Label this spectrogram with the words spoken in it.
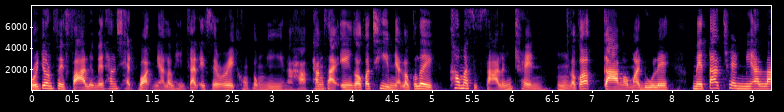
รถยนต์ไฟฟ้าหรือแม้กระทั่ง chatbot เนี่ยเราเห็นการ accelerate ของตรงนี้นะคะ ทางสายเองเราก็ทีมเนี่ยเราก็เลยเข้ามาศึกษาเรื่องเทรนด์แล้วก็กางออกมาดูเลย Mega Trend มีอะไร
